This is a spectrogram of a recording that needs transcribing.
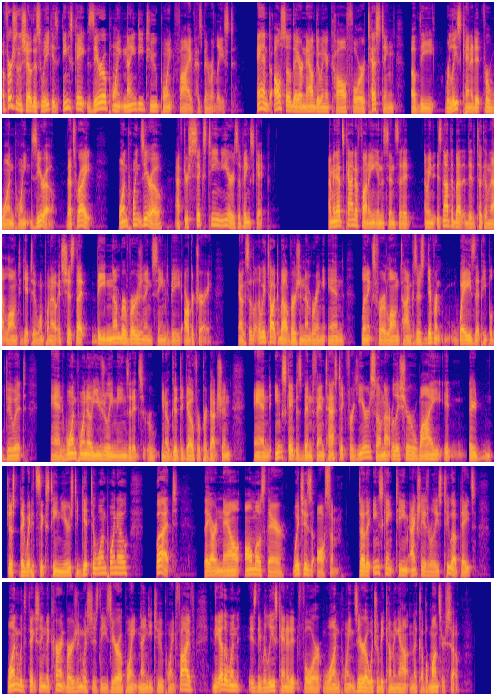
A first in the show this week is Inkscape 0.92.5 has been released. And also, they are now doing a call for testing of the release candidate for 1.0. That's right, 1.0 after 16 years of Inkscape. I mean, that's kind of funny in the sense that it, I mean, it's not about that it took them that long to get to 1.0. It's just that the number versioning seemed to be arbitrary. You know, because we've talked about version numbering in Linux for a long time because there's different ways that people do it. And 1.0 usually means that it's you know good to go for production. And Inkscape has been fantastic for years, so I'm not really sure why it they just they waited 16 years to get to 1.0, but they are now almost there, which is awesome. So the Inkscape team actually has released two updates. One with fixing the current version, which is the 0.92.5, and the other one is the release candidate for 1.0, which will be coming out in a couple months or so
